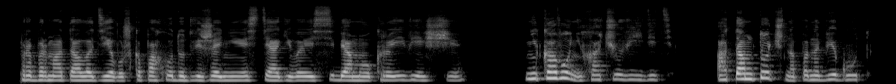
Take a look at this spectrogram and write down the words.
– пробормотала девушка по ходу движения, стягивая из себя мокрые вещи. «Никого не хочу видеть, а там точно понабегут».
